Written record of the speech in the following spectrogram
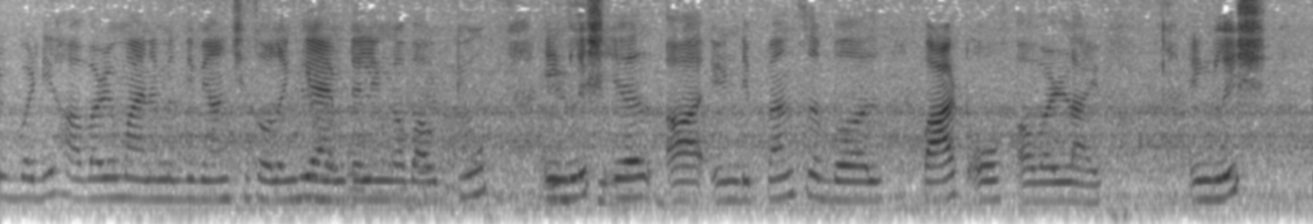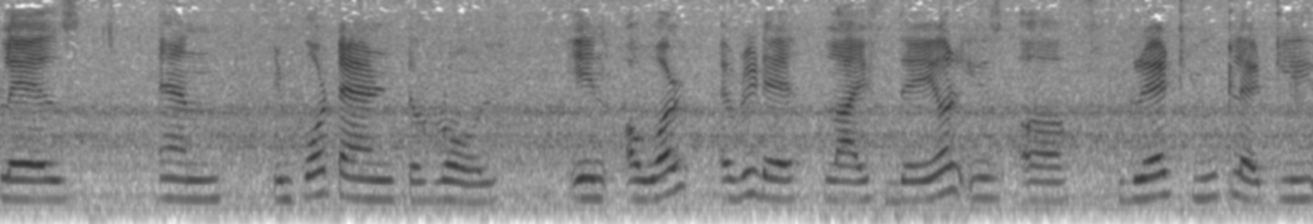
everybody, how are you? My name is Divyanshi Solanki. I am telling about you. English is an indispensable part of our life. English plays an important role in our everyday life. There is a great utility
